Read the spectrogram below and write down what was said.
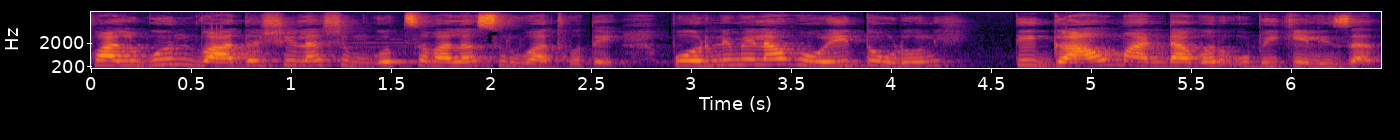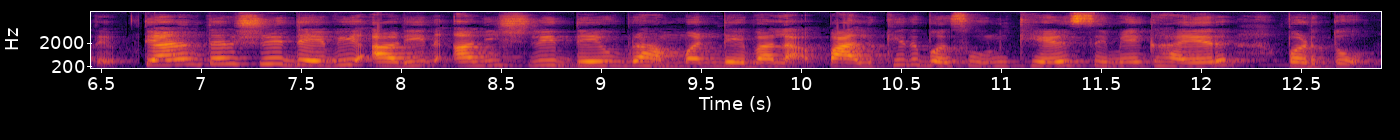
फाल्गुन द्वादशीला शिमगोत्सवाला सुरुवात होते. पौर्णिमेला होळी तोडून ती गाव मांडावर उभी केली जाते. त्यानंतर श्री देवी आडीन आणि श्री देव ब्राह्मण देवाला पालखीत बसून खेळ सीमेघायर पडतो.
